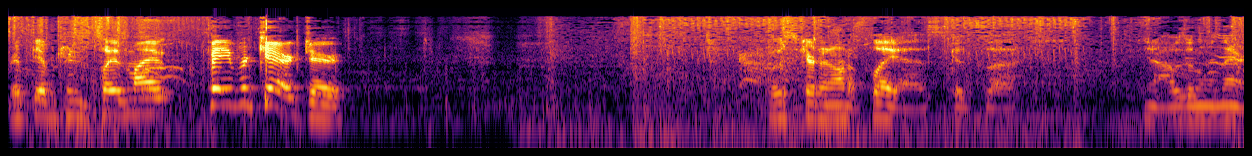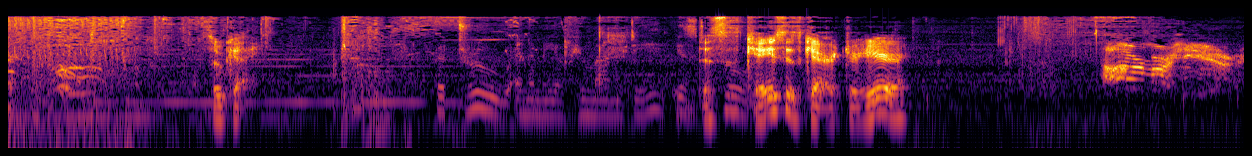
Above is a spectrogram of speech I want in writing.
Rip the opportunity to play as my favorite character. Well, this character I know how to play as, because, uh, you know, I was the one there. It's okay. The true enemy of humanity is This is destroyed. Case's character here. Armor here.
